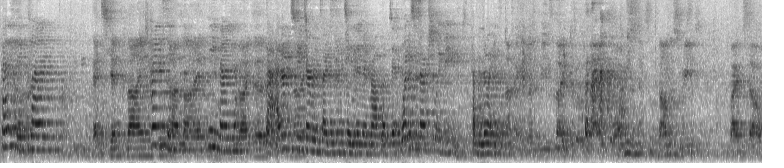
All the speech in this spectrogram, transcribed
Hänschen klein, Hänschen klein, Hänschen klein, Hänschen klein, Yeah, I don't speak German, so I just imitated him and Rob loved it. What does this actually mean? I Have no idea. Nothing, it means like a guy walks down the street by himself,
